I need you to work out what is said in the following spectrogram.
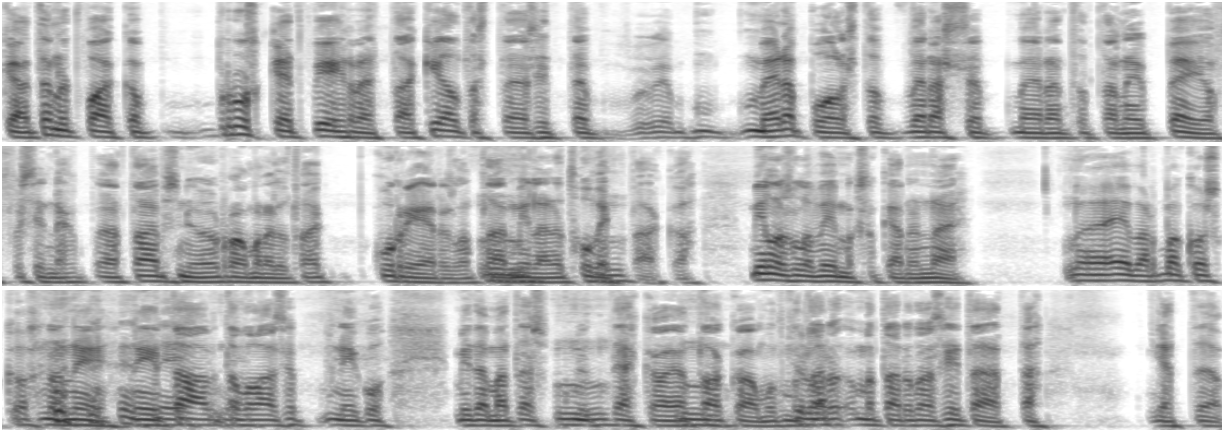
käytä nyt vaikka ruskeat, vihreät tai keltaista ja sitten meidän puolesta vedä se meidän tota, niin payoff sinne Times New Romanilla tai Kurierilla tai millä nyt huvittaakaan. Milloin sulla viimeksi on käynyt näin? No ei varmaan koskaan. No niin, niin tämä on tavallaan se, niin kuin, mitä mä tässä mm, nyt ehkä ajan mm, takaa, mutta mä, kyllä. tar- mä tarkoitan sitä, että, että,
